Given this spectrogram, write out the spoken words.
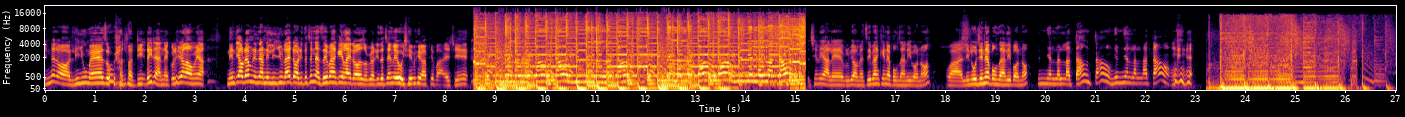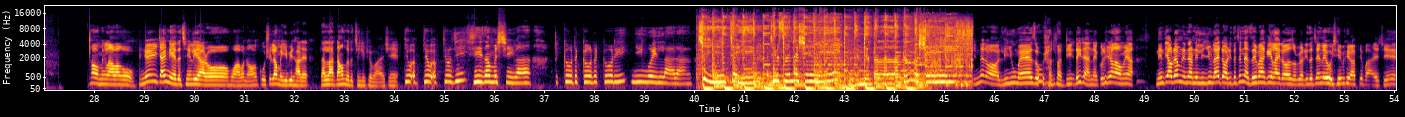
ဒီနေ့တော့လင်ယူမဲဆိုပြီးတော့ဒီအဋိဌာန်နဲ့ကိုရှင်လောင်မင်းကနင်တယောက်တည်းမနေနဲ့နင်လင်ယူလိုက်တော့ဒီသချင်းနဲ့ဈေးပန်းကင်းလိုက်တော့ဆိုပြီးတော့ဒီသချင်းလေးကိုရေးပေးတာဖြစ်ပါတယ်ရှင်တချင်းလေးကလည်းဘယ်လိုပြောရမလဲဈေးပန်းခင်းတဲ့ပုံစံလေးပေါ့နော်ဟိုဟာလင်လိုချင်တဲ့ပုံစံလေးပေါ့နော်မြက်မြက်လာလာတောင်းတောင်းမြက်မြက်လာလာတောင်း ဟောမင်္ဂလာပါကိုဒီနေ့ရိုက်နေတဲ့သချင်းလေးကတော့ဟိုဟာပေါ့နော်ကိုရွှေလောက်မရေးပေးထားတဲ့လာလာတောင်းဆိုတဲ့သချင်းလေးဖြစ်ပါတယ်ရှင်ပြုတ်အပြုတ်အပြုတ်ကြီးရေးစမ်းမရှိပါတကူတကူတကူဒီညီငွေလာတာချစ်ရင်ကြိတ်ရင်အချိန်မဆွေးနဲ့ရှင်မြန်မြန်တလာလာတန်းတော့ရှင်ဒီနေ့တော့လင်ယူမဲဆိုပြီးတော့ဒီအဋိဌာန်နဲ့ကိုရှင်လောင်မင်းကနင်တယောက်တည်းမနေနဲ့နင်လင်ယူလိုက်တော့ဒီသချင်းနဲ့ဈေးပန်းကင်းလိုက်တော့ဆိုပြီးတော့ဒီသချင်းလေးကိုရေးပေးတာဖြစ်ပါတယ်ရှင်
